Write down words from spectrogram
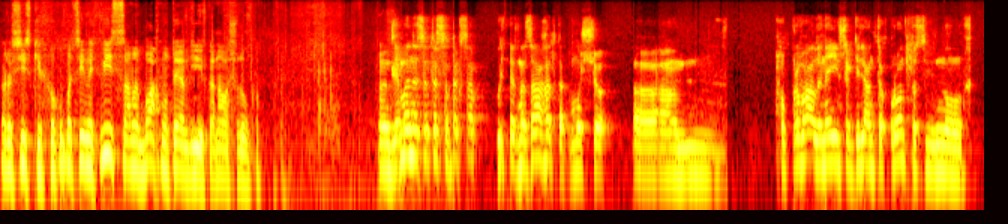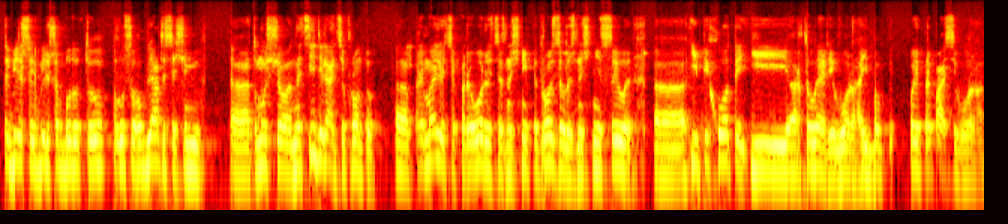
російських окупаційних військ саме Бахмут і Авдіївка, на вашу думку? Для мене це так само величезна загадка, тому що е, провали на інших ділянках фронту ну, все більше і більше будуть усугублятися, чим, е, тому що на цій ділянці фронту е, примелюються, переорюються значні підрозділи, значні сили е, і піхоти, і артилерії ворога, і бо- боєприпасів ворога.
